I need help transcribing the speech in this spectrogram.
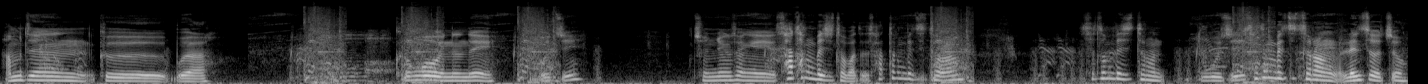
아무튼 그 뭐야. 그런 거 있는데 뭐지? 전 영상에 사탕 베지터 맞아 사탕 베지터랑 사탕 베지터랑 누구지? 사탕 베지터랑 랜스였죠.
